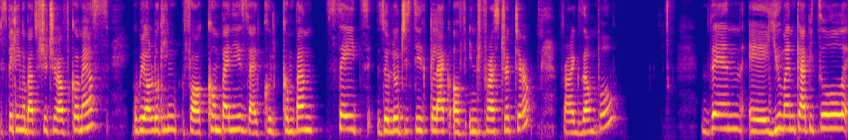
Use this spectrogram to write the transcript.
Speaking about future of commerce, we are looking for companies that could compensate the logistic lack of infrastructure, for example. Then a human capital,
